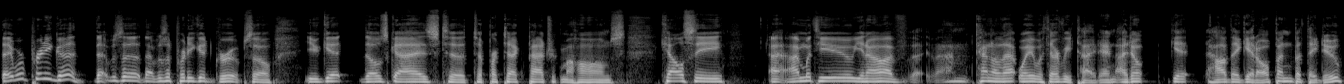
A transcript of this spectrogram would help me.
they were pretty good. That was a that was a pretty good group. So you get those guys to to protect Patrick Mahomes, Kelce. I'm with you. You know, I've I'm kind of that way with every tight end. I don't get how they get open, but they do.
